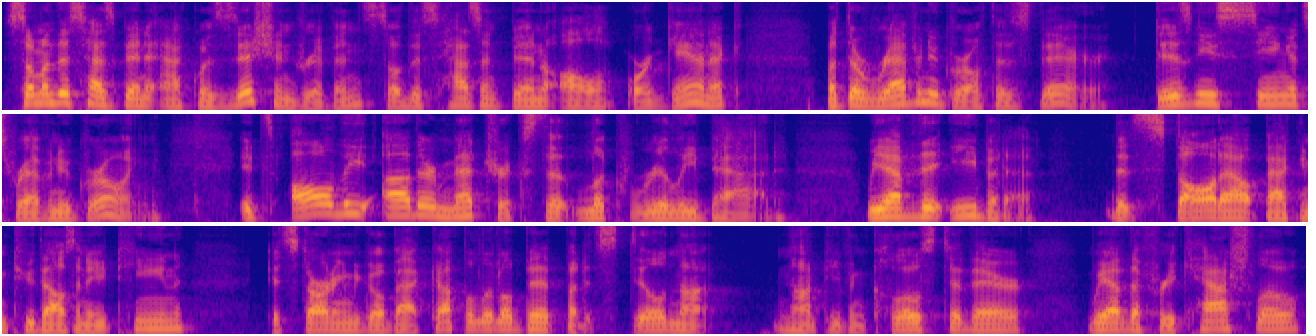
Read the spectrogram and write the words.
Some of this has been acquisition driven, so this hasn't been all organic, but the revenue growth is there. Disney's seeing its revenue growing. It's all the other metrics that look really bad. We have the EBITDA that stalled out back in 2018. It's starting to go back up a little bit, but it's still not not even close to there. We have the free cash flow.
